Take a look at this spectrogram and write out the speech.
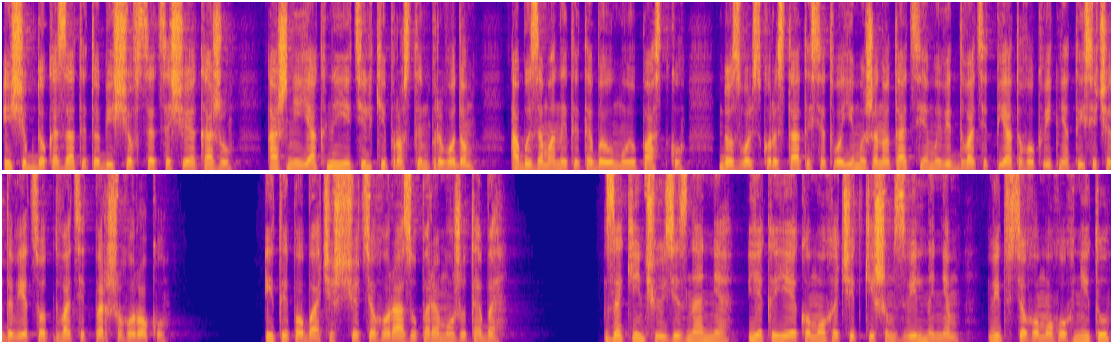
І щоб доказати тобі, що все це, що я кажу, аж ніяк не є тільки простим приводом, аби заманити тебе у мою пастку, дозволь скористатися твоїми ж анотаціями від 25 квітня 1921 року. І ти побачиш, що цього разу переможу тебе. Закінчую зізнання, яке є якомога чіткішим звільненням від всього мого гніту,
